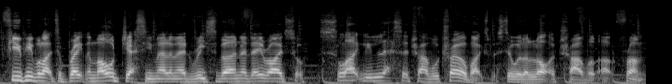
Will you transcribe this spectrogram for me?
Few people like to break the mold. Jesse Melamed, Rhys Verner, they ride sort of slightly lesser travel trail bikes, but still with a lot of travel up front.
